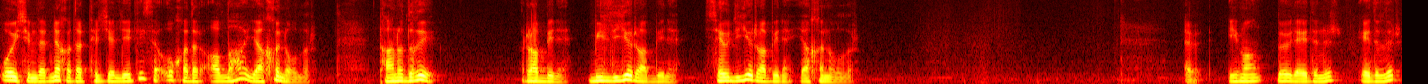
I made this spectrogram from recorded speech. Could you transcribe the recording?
o isimler ne kadar tecelli ettiyse o kadar Allah'a yakın olur. Tanıdığı Rabbine, bildiği Rabbine, sevdiği Rabbine yakın olur. Evet, iman böyle edilir, edilir.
